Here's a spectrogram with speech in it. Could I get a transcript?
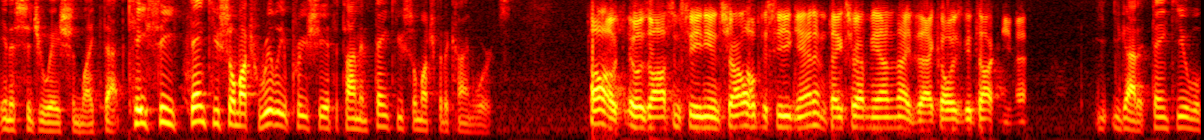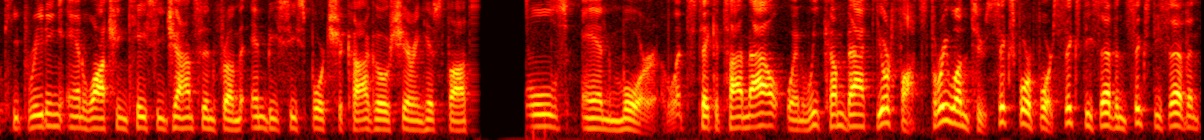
in a situation like that. K.C., thank you so much. Really appreciate the time, and thank you so much for the kind words. Oh, it was awesome seeing you in Charlotte. Hope to see you again, and thanks for having me on tonight, Zach. Always good talking to you, man. You got it. Thank you. We'll keep reading and watching K.C. Johnson from NBC Sports Chicago sharing his thoughts, goals, and more. Let's take a time out. When we come back, your thoughts 312 644 6767.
